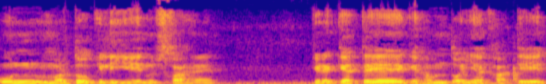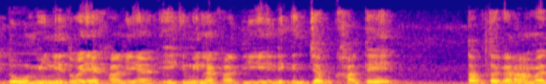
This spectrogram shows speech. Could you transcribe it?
उन मर्दों के लिए नुस्खा है किड़े कहते हैं कि हम दवाइयाँ खाते दो महीने दवाइयाँ खा लिया, एक महीना खा दिए, लेकिन जब खाते हैं, तब तक आराम है,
